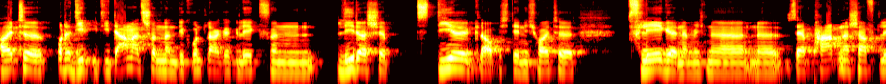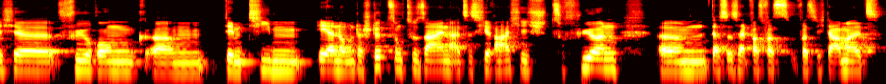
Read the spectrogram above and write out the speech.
heute oder die die damals schon dann die Grundlage gelegt für einen Leadership Stil, glaube ich, den ich heute Pflege, nämlich eine, eine sehr partnerschaftliche Führung, ähm, dem Team eher eine Unterstützung zu sein, als es hierarchisch zu führen. Ähm, das ist etwas, was, was ich damals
